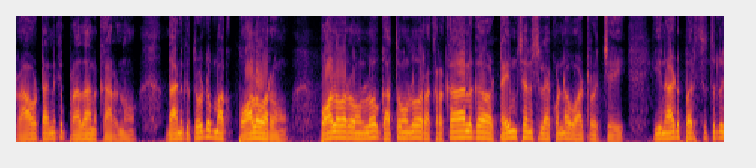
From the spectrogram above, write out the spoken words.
రావటానికి ప్రధాన కారణం. దానికి తోడు మాకు పోలవరం పోలవరంలో గతంలో రకరకాలుగా టైం సెన్స్ లేకుండా వాటర్ వచ్చాయి. ఈనాడు పరిస్థితులు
